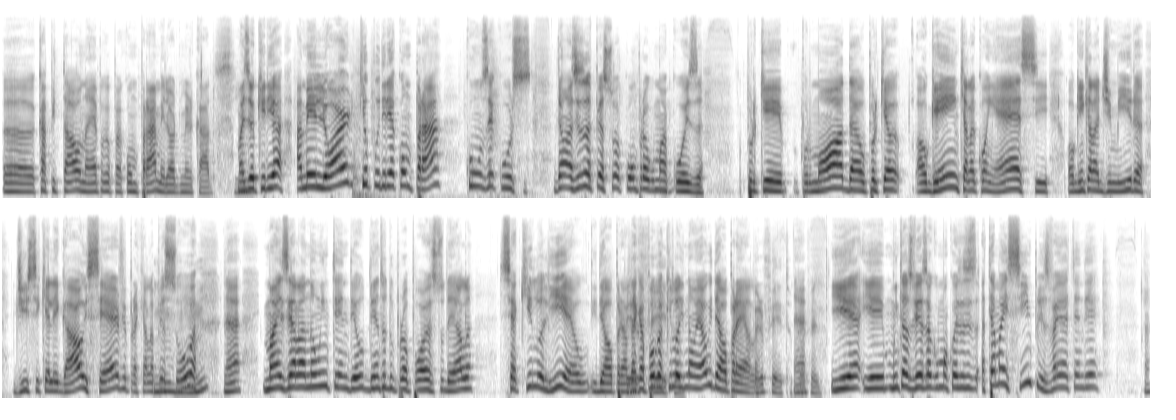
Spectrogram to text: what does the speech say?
ah, capital na época para comprar a melhor do mercado. Mas eu queria a melhor que eu poderia comprar com os recursos. Então, às vezes a pessoa compra alguma coisa porque por moda ou porque alguém que ela conhece, alguém que ela admira disse que é legal e serve para aquela pessoa, né? Mas ela não entendeu dentro do propósito dela se aquilo ali é o ideal para ela. Daqui a pouco Perfeito. aquilo ali não é o ideal para ela. Perfeito, né? perfeito. E, e muitas vezes alguma coisa até mais simples vai atender. né?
